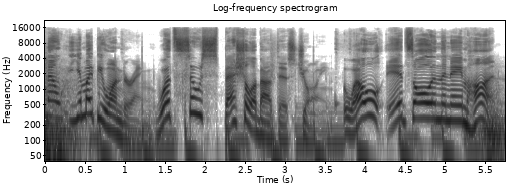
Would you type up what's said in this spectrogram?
Now, you might be wondering, what's so special about this joint? Well, it's all in the name Hun.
